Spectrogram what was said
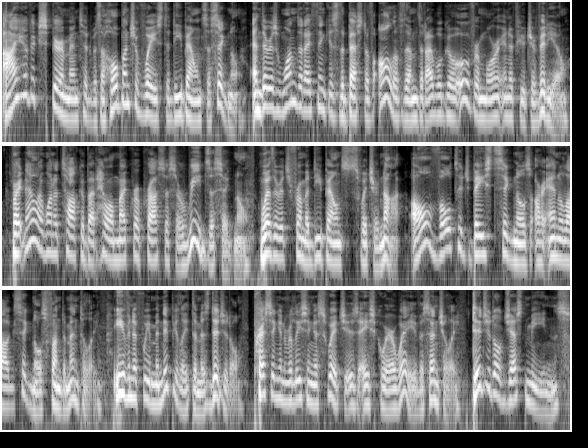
I have experimented with a whole bunch of ways to debounce a signal, and there is one that I think is the best of all of them that I will go over more in a future video. Right now I want to talk about how a microprocessor reads a signal, whether it's from a debounced switch or not. All voltage-based signals are analog signals fundamentally, even if we manipulate them as digital. Pressing and releasing a switch is a square wave, essentially. Digital just means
